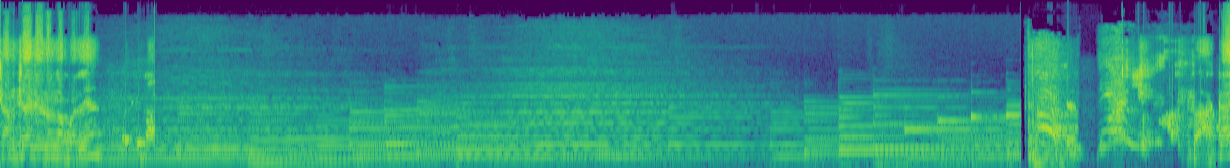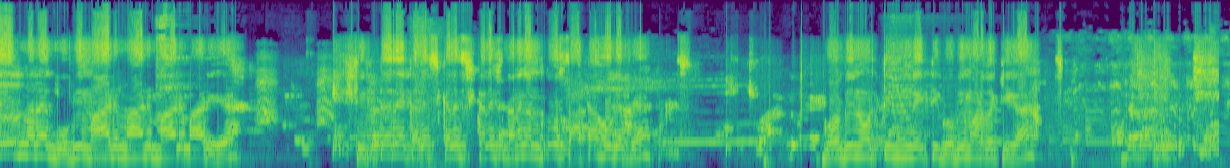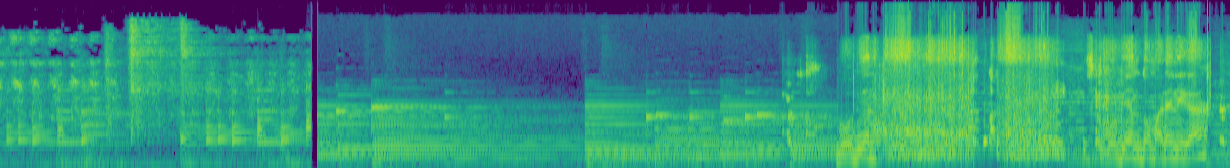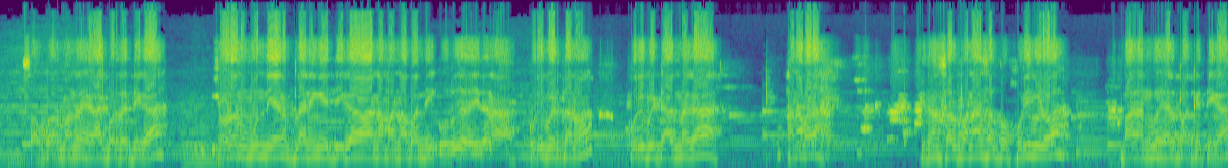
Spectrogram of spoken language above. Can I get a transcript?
ಶಂಶಾಡ್ ಇಡಂಗಪ್ಪ ಅಲ್ಲಿ. ಸಾಕಾಗೈತ್ ಮರ, ಗೋಬಿ ಮಾಡಿ ಮಾಡಿ ಮಾಡಿ ಮಾಡಿ. ಸಿಕ್ತಾರೆ ಕಲಿಸ್ ಕಲಿಸ್ ಕಲಿಸ್. ನನಗಂತೂ ಸಾಕಾಗ್ ಹೋಗತ್ತೆ. ಗೋಬಿ ನೋಡ್ತಿ, ಹಿಂಗೈತಿ, ಗೋಬಿ ಮಾಡ್ಬೇಕೀಗ. ಗೋಬಿ ಅಂತ ಇಷ್ಟು ಗೋಬಿ ಅಂತೂ ಈಗ? ಸಾವ್ಕಾರ್ ಬಂದ್ರೆ ಹೇಳಕ್ ಬರ್ತೈತಿ ಈಗ. ನೋಡೋಣ ಮುಂದೆ ಏನ್ ಪ್ಲಾನಿಂಗ್ ಐತಿ ಈಗ. ನಮ್ಮ ಅಣ್ಣ ಬಂದಿ ಗೋಬಿ ಇದನ್ನ ಪುರಿ ಬಿಡ್ತಾನೋ? ಪುರಿ ಬಿಟ್ಟಾದ್ಮ್ಯಾಗ ಅಣ್ಣ ಬೇಡ ಇದೊಂದ್ ಸ್ವಲ್ಪ ಅಣ್ಣ ಸ್ವಲ್ಪ ಪುರಿ ಬಿಡು. ಬಾ ನನ್ಗೂ ಹೆಲ್ಪ್ ಆಕೈತಿ ಈಗ.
